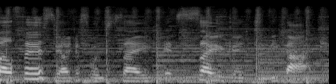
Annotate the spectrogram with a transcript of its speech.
Well, firstly, I just want to say it's so good to be back.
